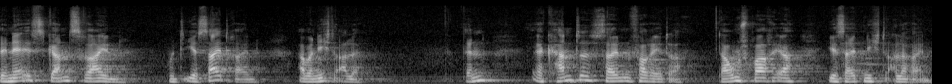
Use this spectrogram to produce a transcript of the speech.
denn er ist ganz rein. und ihr seid rein, aber nicht alle. Denn er kannte seinen Verräter. Darum sprach er, ihr seid nicht alle rein.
